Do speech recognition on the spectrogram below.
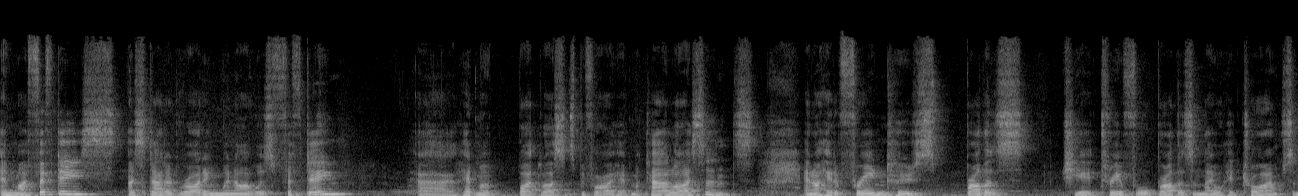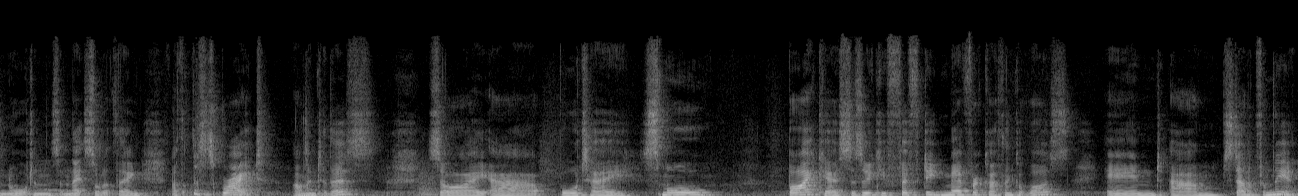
in my 50s. I started riding when I was 15. Uh, had my bike license before I had my car license. And I had a friend whose brothers, she had three or four brothers, and they all had Triumphs and Nortons and that sort of thing. I thought, this is great. I'm into this. So I uh, bought a small bike, a Suzuki 50 Maverick, I think it was, and um, started from there.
